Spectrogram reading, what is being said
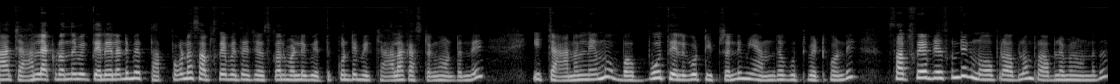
నా ఛానల్ ఎక్కడ ఉందో మీకు తెలియాలంటే మీరు తప్పకుండా సబ్స్క్రైబ్ అయితే చేసుకోవాలి. మళ్ళీ వెతుక్కుంటే మీకు చాలా కష్టంగా ఉంటుంది. ఈ ఛానల్ నేమో బబ్బు తెలుగు టిప్స్ అండి. మీ అందరూ గుర్తుపెట్టుకోండి. సబ్స్క్రైబ్ చేసుకుంటే నో ప్రాబ్లం ప్రాబ్లమే ఉండదు.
